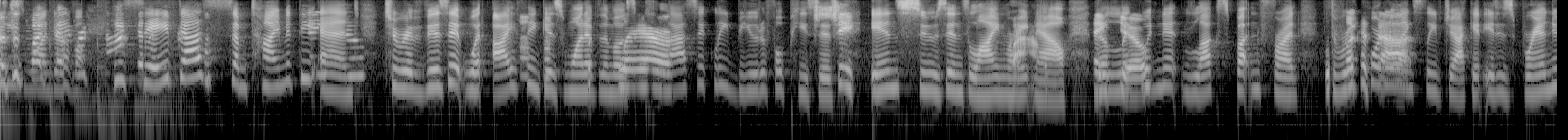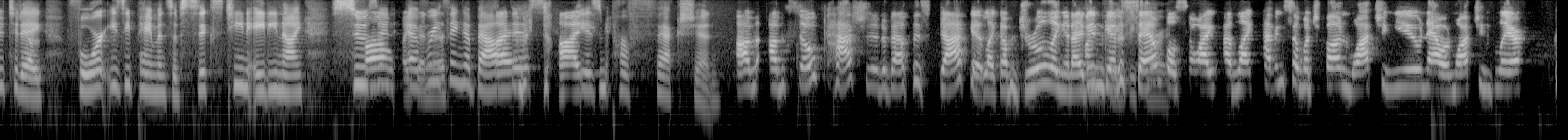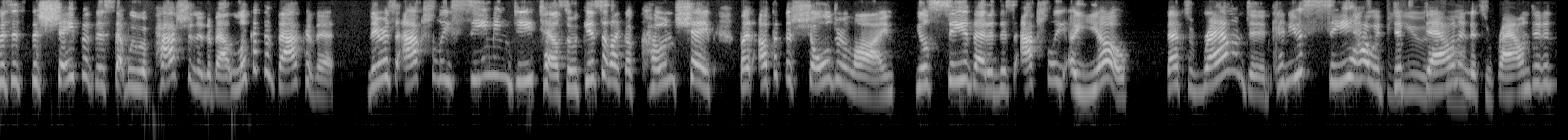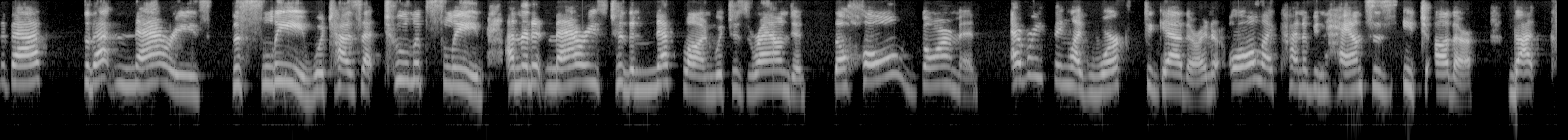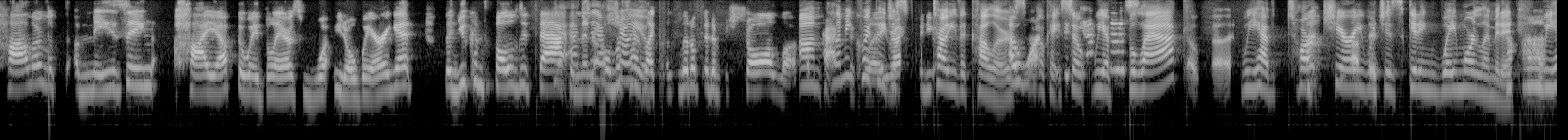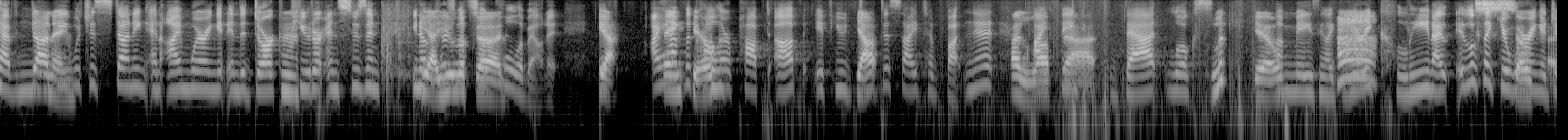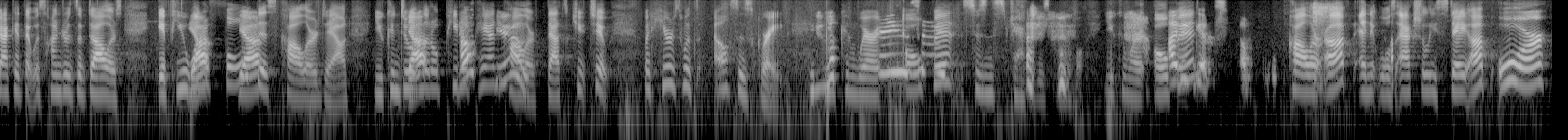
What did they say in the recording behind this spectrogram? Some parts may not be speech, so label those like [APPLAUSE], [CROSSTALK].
because it's my wonderful. He saved us [LAUGHS] some time at the end you. to revisit what I think is one of the [LAUGHS] most classically beautiful pieces in Susan's line wow. right now. Thank the Liquid Knit Luxe button front, three quarter length sleeve jacket. It is brand new today. Four easy payments of $16.89. Susan, oh everything goodness. about I'm this dying. is perfection. I'm, I'm so passionate about this jacket. Like I'm drooling and I didn't get a sample. So I, I'm like having so much fun watching you now and watching Blair because it's the shape of this that we were passionate about. Look at the back of it. There is actually seaming detail. So it gives it like a cone shape, but up at the shoulder line, you'll see that it is actually a yoke that's rounded. Can you see how it dips Beautiful. down and it's rounded in the back? So that marries the sleeve, which has that tulip sleeve, and then it marries to the neckline, which is rounded. The whole garment, everything like works together and it all like kind of enhances each other. That collar looks amazing high up the way Blair's you know wearing it. Then you can fold it back yeah, and then it almost has you. like a little bit of a shawl look. Um, let me quickly just tell you the colors. Okay, so we have black, so we have tart [LAUGHS] cherry, which is getting way more limited. [GASPS] We have navy, which is stunning, and I'm wearing it in the dark mm. pewter. And Susan, you know, yeah, here's you what's so good. cool about it. Yeah. I Thank have the you. color popped up. If you yep. decide to button it, I love I think that. That looks Look amazing, like very [GASPS] clean. I, it looks like you're so wearing good. a jacket that was hundreds of dollars. If you yep. want to fold yep. this collar down, you can do a little Peter oh, Pan cute. collar. That's cute too. But here's what else is great. You, you can wear it open. Susan's jacket is beautiful. You can wear it [LAUGHS] open, oh. collar up, and it will actually stay up, or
